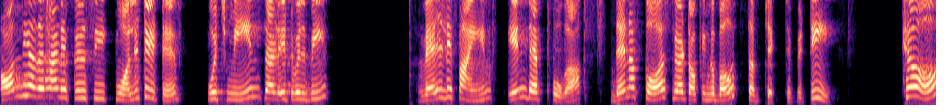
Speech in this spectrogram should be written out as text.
On the other hand, if we'll see qualitative, which means that it will be well defined, in depth hoga, then of course we are talking about subjectivity. Here,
